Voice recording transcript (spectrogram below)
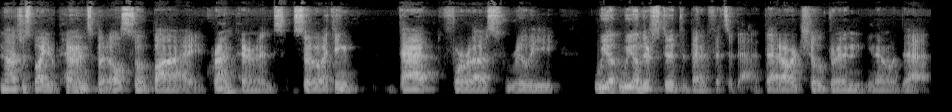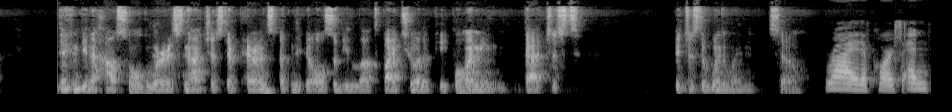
not just by your parents but also by grandparents. So I think that for us really we we understood the benefits of that. That our children, you know, that they can be in a household where it's not just their parents, but they can also be loved by two other people. I mean, that just it's just a win-win. So right, of course, and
